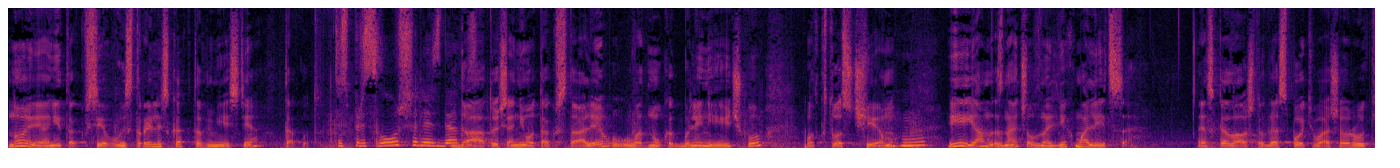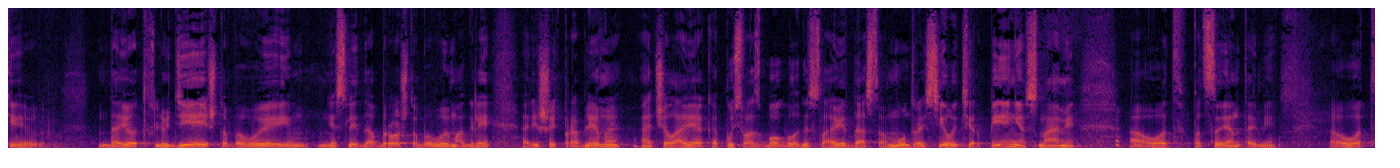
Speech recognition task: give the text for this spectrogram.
Ну, и они так все выстроились как-то вместе, так вот. То есть прислушались, да? Да, то есть они вот так встали в одну как бы линеечку, вот кто с чем, угу. и я начал на них молиться. Я сказал, что Господь ваши руки дает людей, чтобы вы им несли добро, чтобы вы могли решить проблемы человека. Пусть вас Бог благословит, даст вам мудрость, силы, терпения с нами, а, вот, пациентами. Вот,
